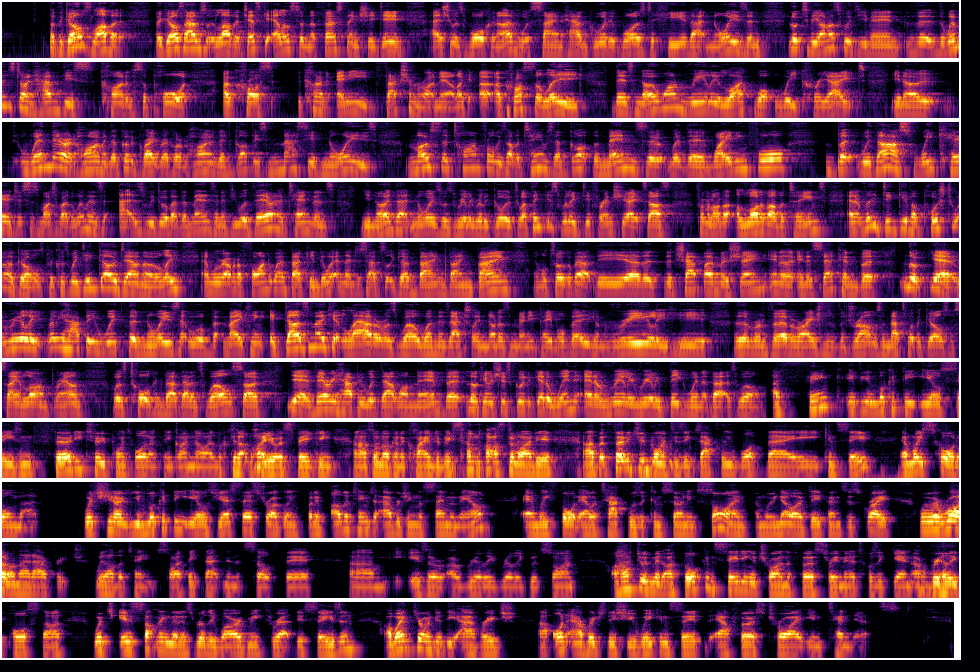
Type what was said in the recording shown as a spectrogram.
But the girls love it. The girls absolutely love it. Jessica Elliston, the first thing she did as she was walking over was saying how good it was to hear that noise. And look, to be honest with you, man, the, the women's don't have this kind of support across kind of any faction right now. Like uh, across the league, there's no one really like what we create. You know, when they're at home and they've got a great record at home, they've got this massive noise. Most of the time, for all these other teams, they've got the men's that they're waiting for. But with us, we care just as much about the women's as we do about the men's. And if you were there in attendance, you know that noise was really, really good. So I think this really differentiates us from a lot of, a lot of other teams. And it really did give a push to our girls because we did go down early and we were able to find a way back into it and then just absolutely go bang, bang, bang. And we'll talk about the uh, the, the Chapo machine in a, in a second. But look, yeah, really, really happy with the noise that we were making. It does make it louder as well when there's actually not as many people there. You can really hear the reverberations of the drums. And that's what the girls was saying. Lauren Brown was talking about that as well. So, yeah, very happy with that one, man. But look, it was just good to get a win and a really, really big win at that as well. I think if you look at the Eels season, 32 points. Well, I don't think I know. I looked it up while you were speaking, uh, so I'm not going to claim to be some mastermind here. Uh, but 32 points is exactly what they concede, and we scored on that. Which, you know, you look at the Eels, yes, they're struggling, but if other teams are averaging the same amount, and we thought our attack was a concerning sign, and we know our defense is great, we were right on that average with other teams. So I think that in itself there um, is a, a really, really good sign. I have to admit, I thought conceding a try in the first three minutes was again a really poor start, which is something that has really worried me throughout this season. I went through and did the average. Uh, on average, this year, we conceded our first try in 10 minutes,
